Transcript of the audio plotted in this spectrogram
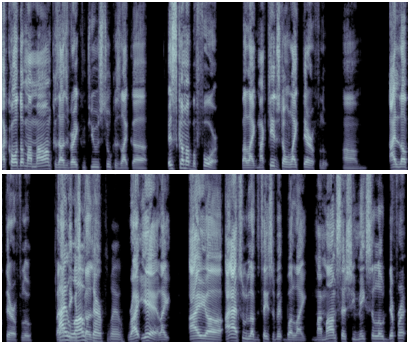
I called up my mom because I was very confused too. Because like, uh, it's come up before, but like my kids don't like Theraflu. Um, I love Theraflu. But i, think it's love their flu right? Yeah, like I uh I absolutely love the taste of it, but like my mom says she makes it a little different.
